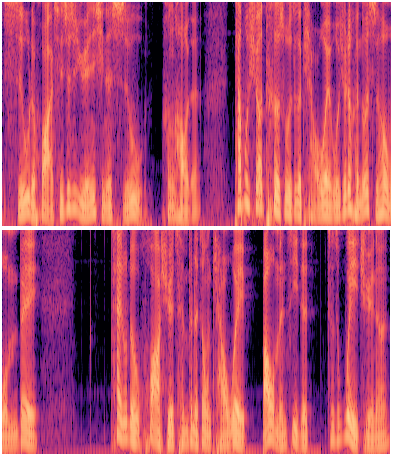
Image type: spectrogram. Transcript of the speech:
食物的话，其实就是原型的食物。很好的，它不需要特殊的这个调味。我觉得很多时候我们被太多的化学成分的这种调味，把我们自己的就是味觉呢，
